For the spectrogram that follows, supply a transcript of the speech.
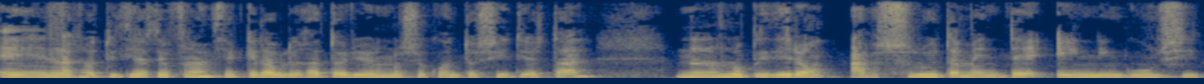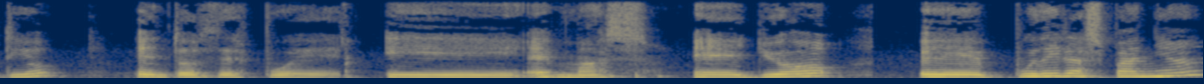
En las noticias de Francia, que era obligatorio en no sé cuántos sitios, tal, no nos lo pidieron absolutamente en ningún sitio. Entonces, pues, y es más, eh, yo eh, pude ir a España,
